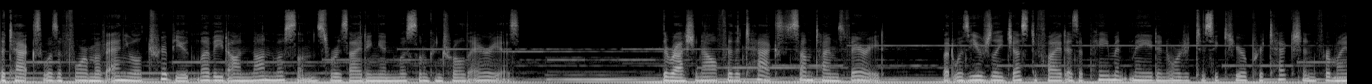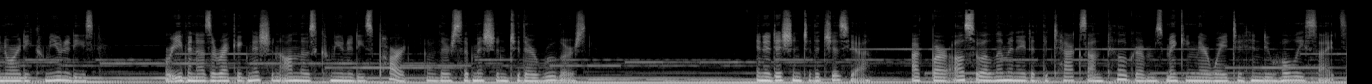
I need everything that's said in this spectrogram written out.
The tax was a form of annual tribute levied on non Muslims residing in Muslim controlled areas. The rationale for the tax sometimes varied, but was usually justified as a payment made in order to secure protection for minority communities, or even as a recognition on those communities' part of their submission to their rulers. In addition to the jizya, Akbar also eliminated the tax on pilgrims making their way to Hindu holy sites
